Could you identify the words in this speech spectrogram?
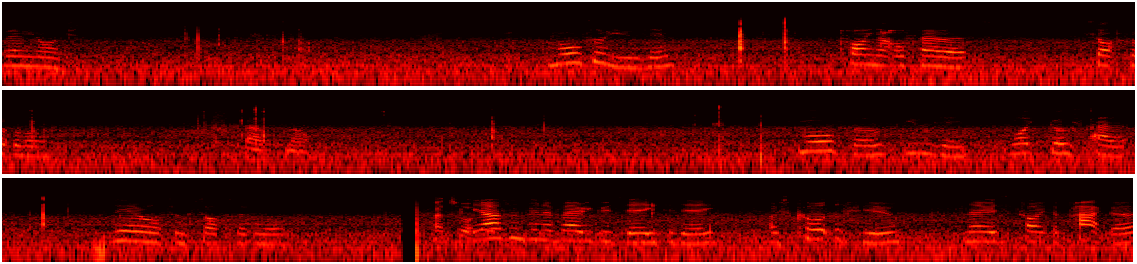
very nice. I'm also using pineapple pellets, soft hookables. That was not. I'm also using white ghost pellets. They're also soft. Thanks for It hasn't been a very good day today. I've caught a few. Now it's time to pack up.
